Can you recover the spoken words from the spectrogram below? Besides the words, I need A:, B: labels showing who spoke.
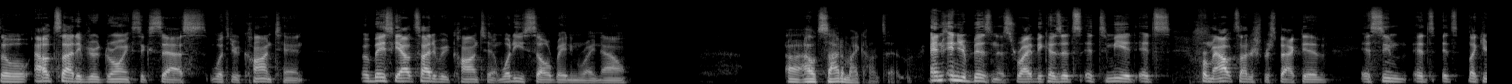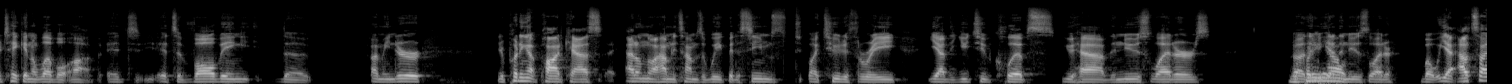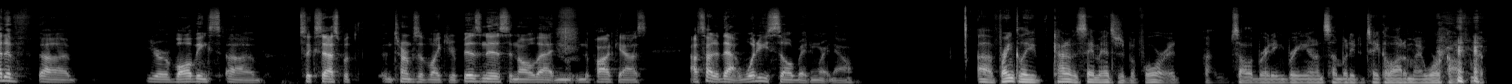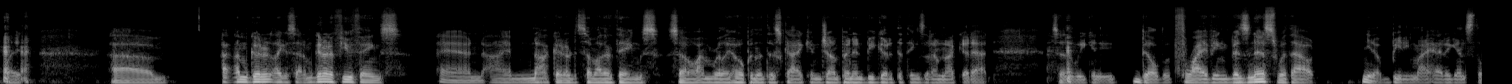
A: So outside of your growing success with your content, basically outside of your content, what are you celebrating right now?
B: Uh, outside of my content
A: and in your business, right? Because it's it to me, it, it's from an outsider's perspective. It seems it's it's like you're taking a level up. It's it's evolving. The, I mean, you're you're putting up podcasts. I don't know how many times a week, but it seems like two to three. You have the YouTube clips. You have the newsletters. Uh, then you have the newsletter. But yeah, outside of uh, your evolving uh, success with in terms of like your business and all that and, the podcast, outside of that, what are you celebrating right now?
B: Uh, frankly, kind of the same answers before. It, I'm celebrating bringing on somebody to take a lot of my work off my plate. Um, I, I'm good at, like I said, I'm good at a few things and I'm not good at some other things. So I'm really hoping that this guy can jump in and be good at the things that I'm not good at so that we can build a thriving business without, you know, beating my head against the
